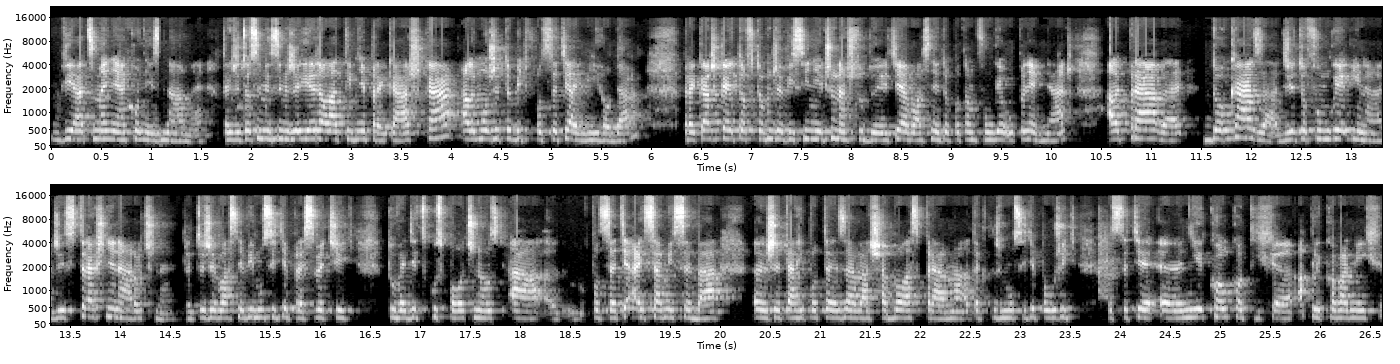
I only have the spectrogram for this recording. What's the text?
viac menej ako neznáme. Takže to si myslím, že je relatívne prekážka, ale môže to byť v podstate aj výhoda. Prekážka je to v tom, že vy si niečo naštudujete a vlastne to potom funguje úplne ináč, ale práve dokázať, že to funguje ináč, je strašne náročné, pretože vlastne vy musíte presvedčiť tú vedeckú spoločnosť a v podstate aj sami seba, že tá hypotéza vaša bola správna a takže musíte použiť v podstate e, niekoľko tých e, aplikovaných e,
